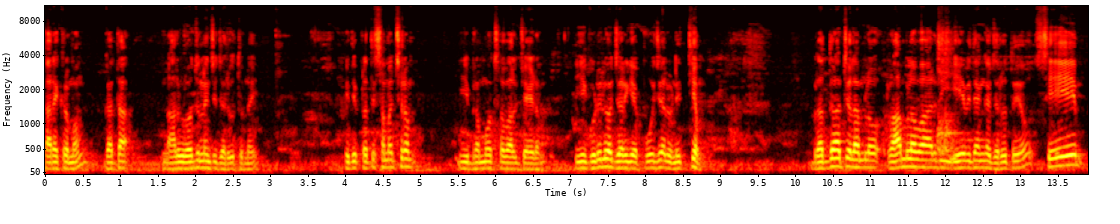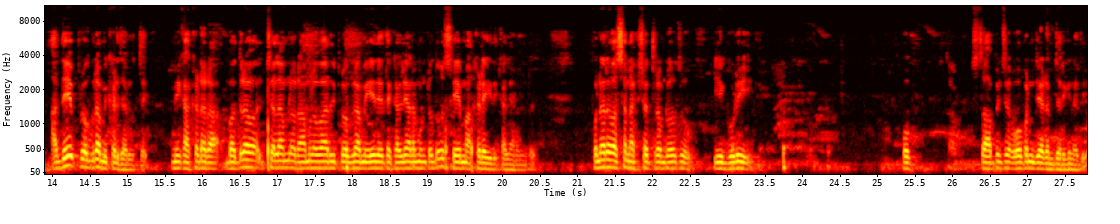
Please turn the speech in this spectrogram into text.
కార్యక్రమం గత నాలుగు రోజుల నుంచి జరుగుతున్నాయి. ఇది ప్రతి సంవత్సరం ఈ బ్రహ్మోత్సవాలు చేయడం. ఈ గుడిలో జరిగే పూజలు నిత్యం. భద్రాచలంలో రాముల వారిది ఏ విధంగా జరుగుతాయో సేమ్ అదే ప్రోగ్రాం ఇక్కడ జరుగుతాయి. మీకు అక్కడ రా భద్రాచలంలో రాముల వారి ప్రోగ్రాం ఏదైతే కళ్యాణం ఉంటుందో సేమ్ అక్కడే ఇది కళ్యాణం ఉంటుంది. పునర్వస నక్షత్రం రోజు ఈ గుడి ఓ- స్థాపించ ఓపెన్ చేయడం జరిగినది.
